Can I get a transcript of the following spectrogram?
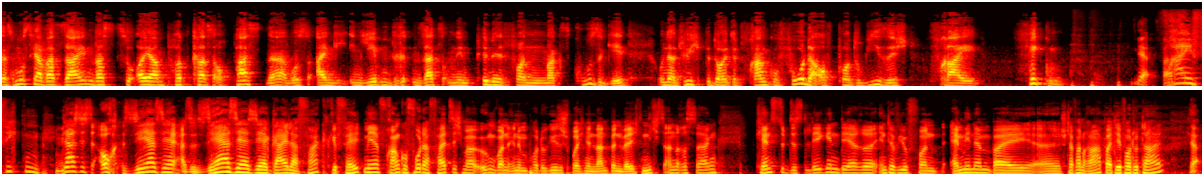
das muss ja was sein, was zu eurem Podcast auch passt, ne? wo es eigentlich in jedem dritten Satz um den Pimmel von Max Kruse geht. Und natürlich bedeutet Franco Foda auf Portugiesisch frei ficken. Ja? Frei ficken. Das ist auch sehr, sehr, also sehr, sehr, sehr geiler Fakt. Gefällt mir. Franco Foda, falls ich mal irgendwann in einem portugiesisch sprechenden Land bin, werde ich nichts anderes sagen. Kennst du das legendäre Interview von Eminem bei äh, Stefan Raab bei TV Total? Ja.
